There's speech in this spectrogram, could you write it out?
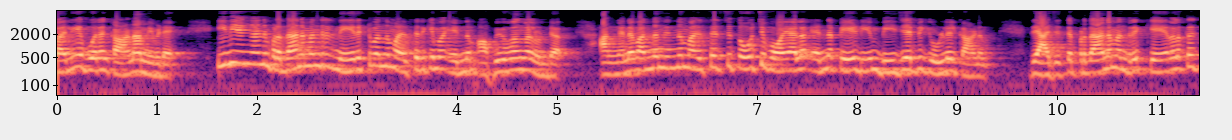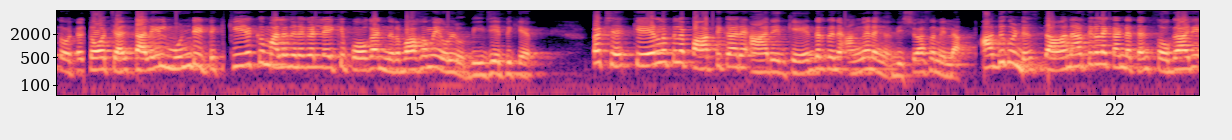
വലിയ പൂരം കാണാം ഇവിടെ. ഇനി എങ്ങാനും പ്രധാനമന്ത്രി നേരിട്ട് വന്ന് മത്സരിക്കുമോ എന്നും അഭ്യൂഹങ്ങളുണ്ട്. അങ്ങനെ വന്ന് നിന്ന് മത്സരിച്ച് തോറ്റു പോയാലോ എന്ന പേടിയും ബി ജെ പിക്ക് ഉള്ളിൽ കാണും. രാജ്യത്തെ പ്രധാനമന്ത്രി കേരളത്തിൽ തോറ്റ തോറ്റാൽ തലയിൽ മുണ്ടിട്ട് കിഴക്ക് മലനിരകളിലേക്ക് പോകാൻ നിർവാഹമേ ഉള്ളൂ ബി ജെ പിക്ക്. പക്ഷെ കേരളത്തിലെ പാർട്ടിക്കാരെ ആരെയും കേന്ദ്രത്തിന് അങ്ങനെ അങ്ങ് വിശ്വാസമില്ല. അതുകൊണ്ട് സ്ഥാനാർത്ഥികളെ കണ്ടെത്താൻ സ്വകാര്യ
